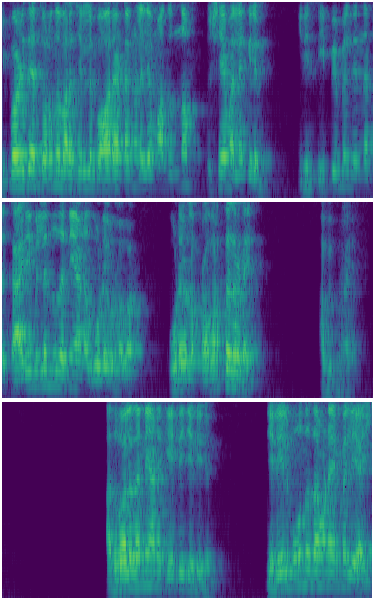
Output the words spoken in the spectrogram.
ഇപ്പോഴത്തെ തുറന്നു പറച്ചിലും പോരാട്ടങ്ങളിലും അതൊന്നും വിഷയമല്ലെങ്കിലും ഇനി സി പി എമ്മിൽ നിന്നിട്ട് കാര്യമില്ലെന്ന് തന്നെയാണ് കൂടെയുള്ളവർ കൂടെയുള്ള പ്രവർത്തകരുടെ അഭിപ്രായം. അതുപോലെ തന്നെയാണ് കെ ടി ജലീലും. ജലീൽ മൂന്ന് തവണ എം എൽ എ ആയി.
